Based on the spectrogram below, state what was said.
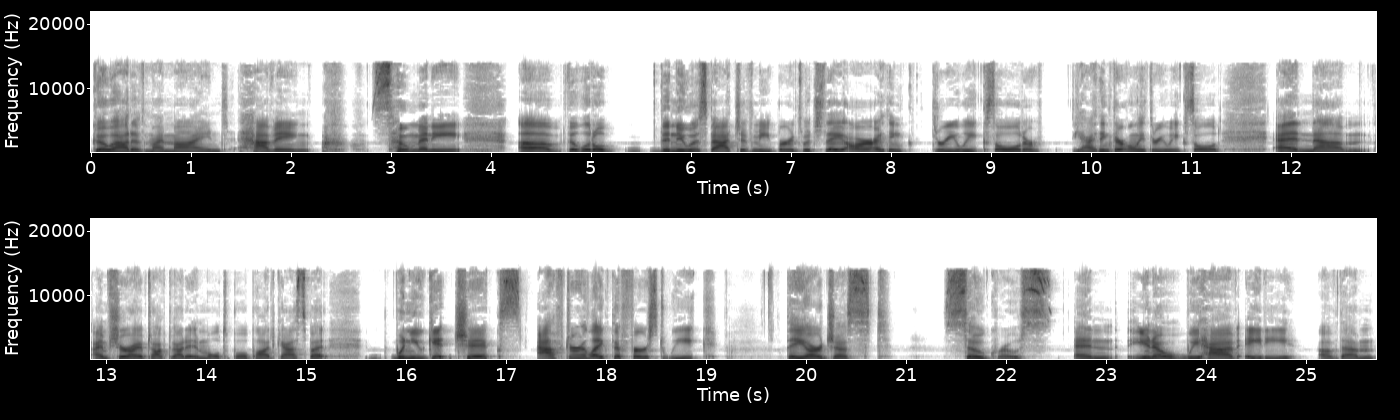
go out of my mind having so many of the little the newest batch of meat birds which they are I think 3 weeks old or yeah, I think they're only three weeks old. And um, I'm sure I've talked about it in multiple podcasts, but when you get chicks, after like the first week, they are just so gross. And, you know, we have 80 of them.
